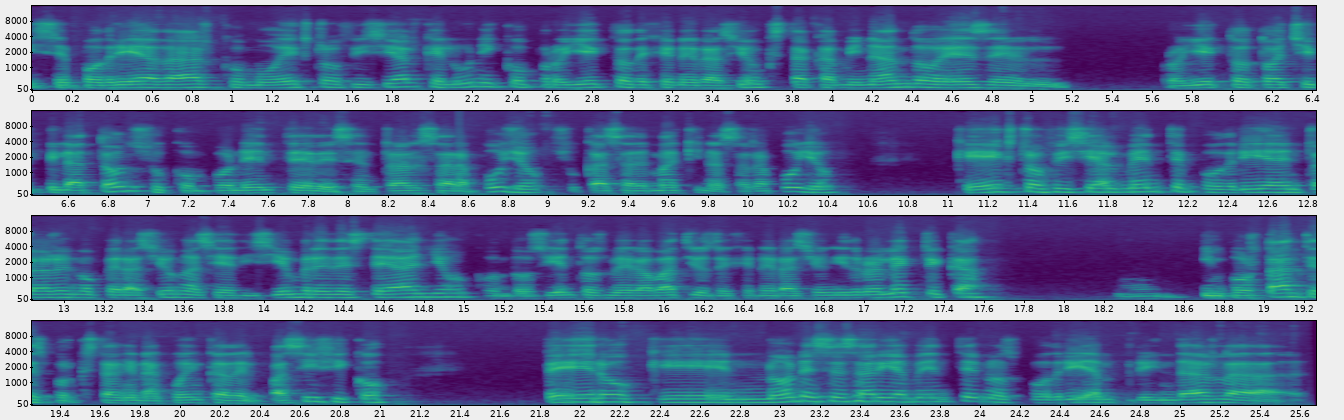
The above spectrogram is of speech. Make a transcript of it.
Y se podría dar como extraoficial que el único proyecto de generación que está caminando es el proyecto Toachi Pilatón, su componente de Central Zarapullo, su casa de máquinas Zarapullo, que extraoficialmente podría entrar en operación hacia diciembre de este año con 200 megavatios de generación hidroeléctrica importantes porque están en la cuenca del Pacífico, pero que no necesariamente nos podrían brindar la,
